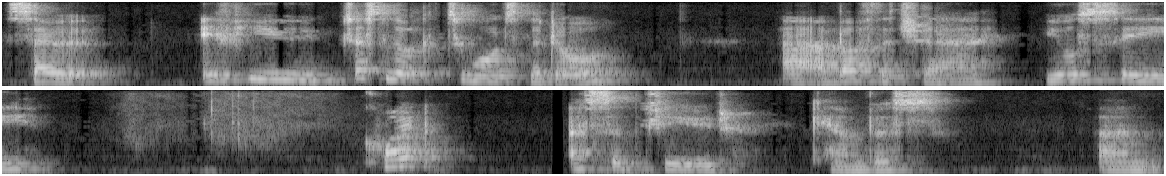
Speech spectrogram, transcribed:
So if you just look towards the door uh, above the chair, you'll see quite a subdued canvas, um,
